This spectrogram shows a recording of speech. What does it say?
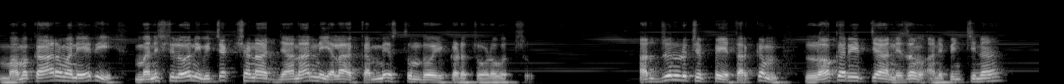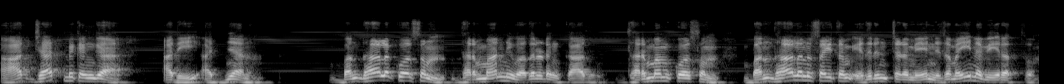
మమకారం అనేది మనిషిలోని విచక్షణ జ్ఞానాన్ని ఎలా కమ్మేస్తుందో ఇక్కడ చూడవచ్చు. అర్జునుడు చెప్పే తర్కం లోకరీత్యా నిజం అనిపించినా ఆధ్యాత్మికంగా అది అజ్ఞానం. బంధాల కోసం ధర్మాన్ని వదలడం కాదు. ధర్మం కోసం బంధాలను సైతం ఎదిరించడమే నిజమైన వీరత్వం.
